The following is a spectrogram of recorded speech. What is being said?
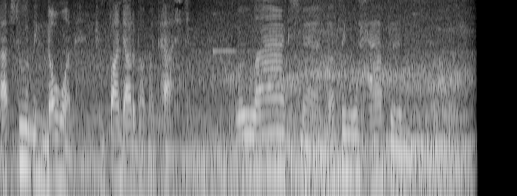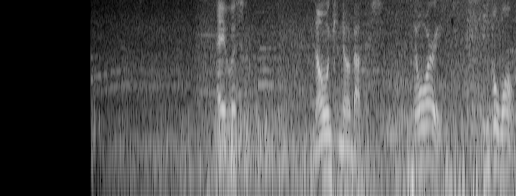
Absolutely no one can find out about my past. Relax, man. Nothing will happen. Hey, listen. No one can know about this. Don't worry. People won't.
